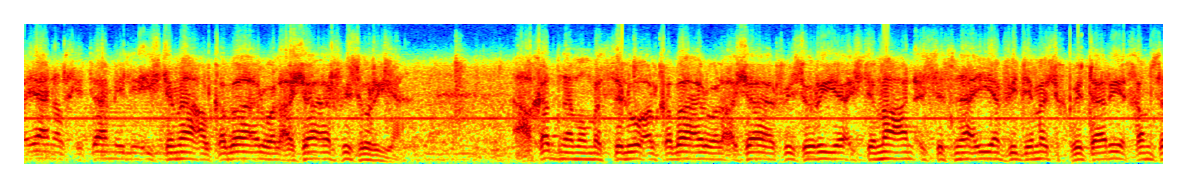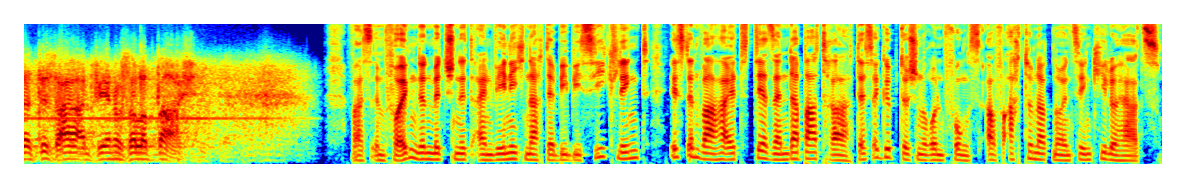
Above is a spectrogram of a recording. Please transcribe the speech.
بيان الختامي لاجتماع القبائل والعشائر في سوريا. عقدنا ممثلو القبائل والعشائر في سوريا اجتماعا استثنائيا في دمشق بتاريخ 5 9 2013 Was im folgenden Mitschnitt ein wenig nach der BBC klingt, ist in Wahrheit der Sender Batra des ägyptischen Rundfunks auf 819 kHz.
